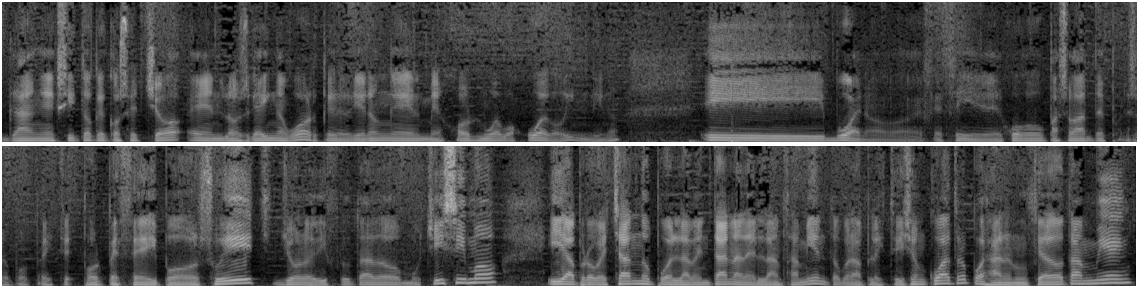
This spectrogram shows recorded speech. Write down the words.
gran éxito que cosechó en los Game Awards, que le dieron el mejor nuevo juego indie, ¿no? Y bueno, es decir, el juego pasó antes por eso, por, PC y por Switch. Yo lo he disfrutado muchísimo y aprovechando pues la ventana del lanzamiento para PlayStation 4, pues han anunciado también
